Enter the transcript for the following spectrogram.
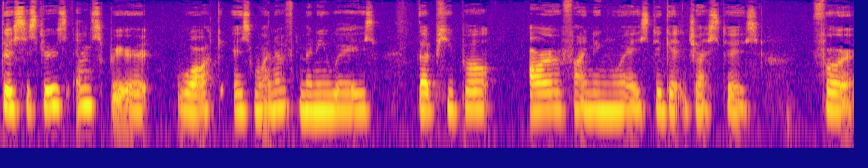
The Sisters in Spirit Walk is one of many ways that people are finding ways to get justice for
